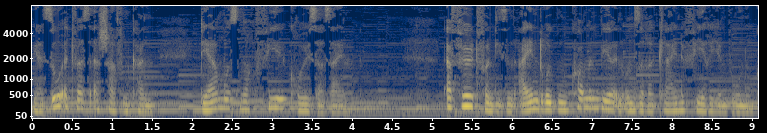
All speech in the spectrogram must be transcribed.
wer so etwas erschaffen kann, der muss noch viel größer sein. Erfüllt von diesen Eindrücken kommen wir in unsere kleine Ferienwohnung.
